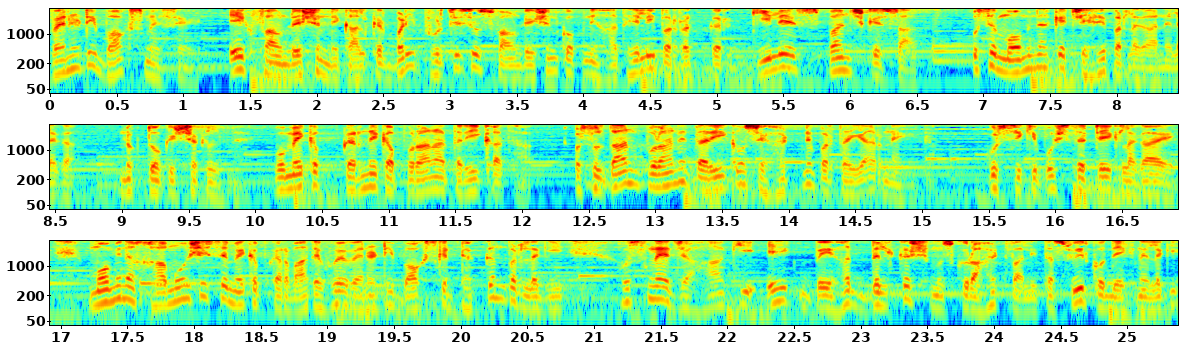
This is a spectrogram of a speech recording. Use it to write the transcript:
وینٹی باکس میں سے ایک فاؤنڈیشن نکال کر بڑی پھرتی سے اس فاؤنڈیشن کو اپنی ہتھیلی پر رکھ کر گیلے سپنج کے ساتھ اسے مومنا کے چہرے پر لگانے لگا۔ نکتوں کی شکل میں وہ میک اپ کرنے کا پرانا طریقہ تھا۔ اور سلطان پرانے طریقوں سے ہٹنے پر تیار نہیں تھا۔ کرسی کی پش سے ٹیک لگائے۔ مومنا خاموشی سے میک اپ کرواتے ہوئے وینٹی باکس کے ڈھکن پر لگی۔ حسن جہاں کی ایک بے حد دلکش مسکراہٹ والی تصویر کو دیکھنے لگی،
